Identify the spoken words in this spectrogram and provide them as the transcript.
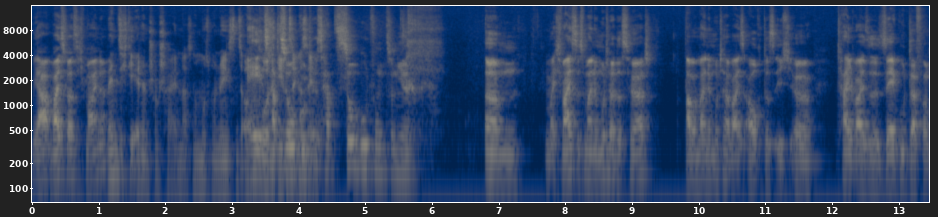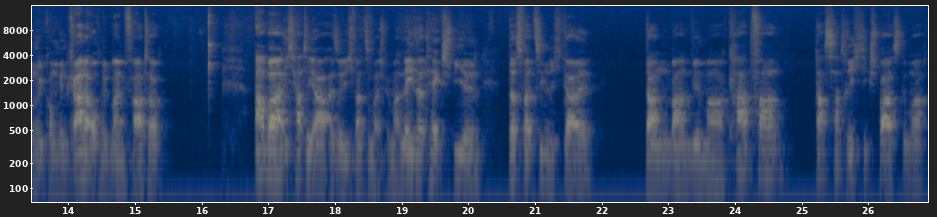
Ja, weißt du, was ich meine? wenn sich die Eltern schon scheiden lassen, dann muss man wenigstens auch Ey, es hat so gut, sehen. es hat so gut funktioniert. Ähm, ich weiß, dass meine Mutter das hört, aber meine Mutter weiß auch, dass ich äh, teilweise sehr gut davon gekommen bin, gerade auch mit meinem Vater. Aber ich hatte ja, also ich war zum Beispiel mal Lasertag spielen, das war ziemlich geil. Dann waren wir mal Kart fahren, das hat richtig Spaß gemacht.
